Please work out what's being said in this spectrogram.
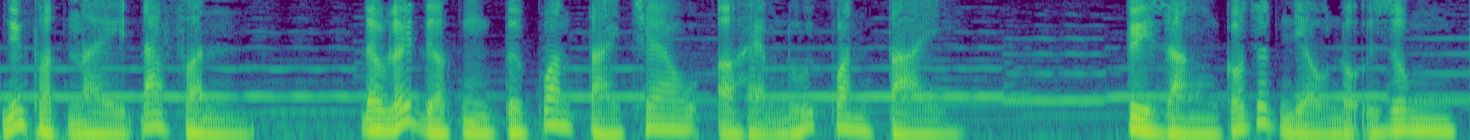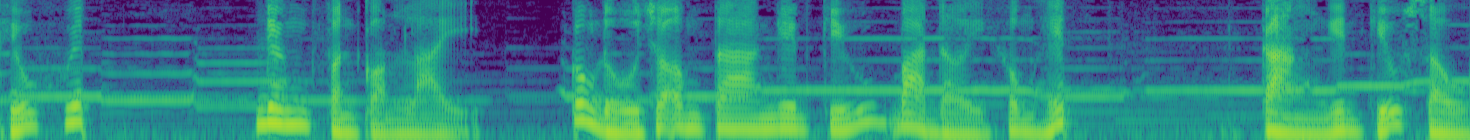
Những thuật này đa phần đều lấy được từ quan tài treo ở hẻm núi quan tài. Tuy rằng có rất nhiều nội dung thiếu khuyết, nhưng phần còn lại cũng đủ cho ông ta nghiên cứu ba đời không hết. Càng nghiên cứu sâu,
